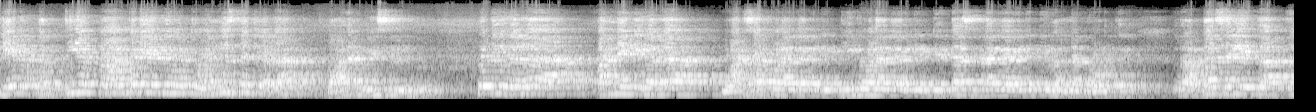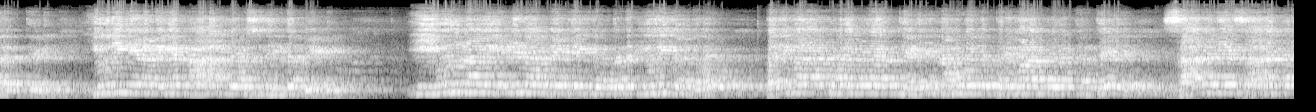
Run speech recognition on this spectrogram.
ಗುರುಗಳಿಗಾಗ್ಲಿ ಭಕ್ತಿಯ ಪ್ರಾರ್ಥನೆಯನ್ನು ಇವತ್ತು ಹೊಂದಿಸ್ತದೆಯಲ್ಲ ಬಹಳ ಮೀಸಲು. ನೋಡಿ ಇವರೆಲ್ಲ ಮೊನ್ನೆ ನೀವೆಲ್ಲ ವಾಟ್ಸಪ್ ಒಳಗಾಗಲಿ ಟಿವಿ ಒಳಗಾಗಲಿ ಸ್ಟೇಟಸ್ ಒಳಗಾಗ್ಲಿ ನೀವೆಲ್ಲ ನೋಡ್ತೀರಿ. ಇವ್ರು ಅಬ್ಬಸಲಿ ತಾಪ್ತಾರೆ ಅಂತೇಳಿ. ಇವರಿಗೆ ನಮಗೆ ನಾಲ್ಕು ವರ್ಷದಿಂದ ಭೇಟಿ. ಈ ಇವರು ನಾವು ಎಲ್ಲಿ ನಾವು ಭೇಟಿಯಾಗಿದ್ದೀವಿ ಅಂತಂದ್ರೆ ಇವರಿಗೊಂದು ಪರಿಮಳ ಪೂರಕ ಅಂತೇಳಿ ನಮಗೊಂದು ಪರಿಮಳ ಪೂರಕ ಅಂತೇಳಿ ಸಾಧನೆಯ ಸಾಧಕರ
